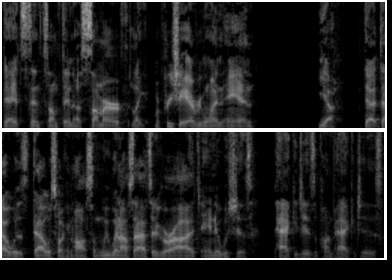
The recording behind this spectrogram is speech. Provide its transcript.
that sent something. A summer, like appreciate everyone. And yeah, that that was that was fucking awesome. We went outside to the garage and it was just packages upon packages.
